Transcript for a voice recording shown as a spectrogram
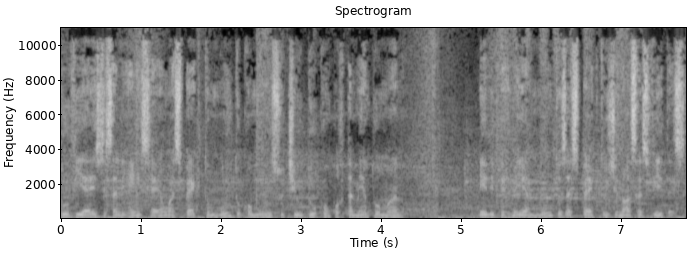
O viés de saliência é um aspecto muito comum e sutil do comportamento humano ele permeia muitos aspectos de nossas vidas,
